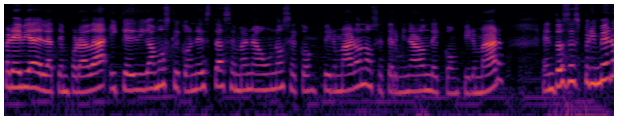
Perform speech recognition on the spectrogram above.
previa de la temporada y que digamos que con esta semana 1 se confirmaron o se terminaron de confirmar. Entonces primero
